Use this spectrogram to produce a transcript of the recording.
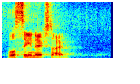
We'll see you next time.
